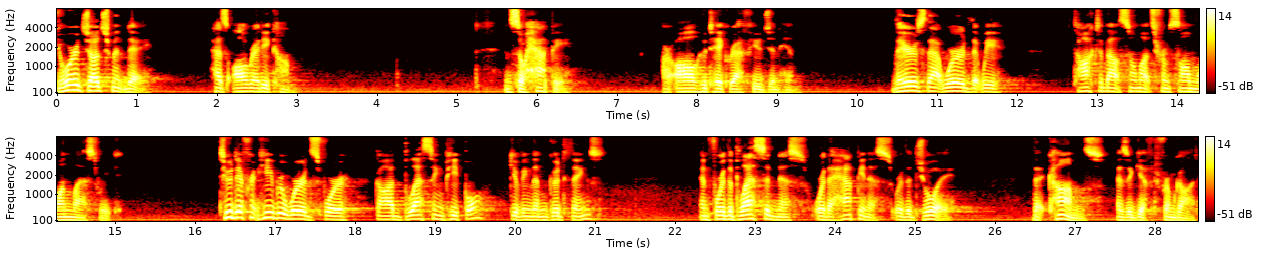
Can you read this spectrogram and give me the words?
Your judgment day has already come. And so happy are all who take refuge in him. There's that word that we talked about so much from Psalm 1 last week. Two different Hebrew words for God blessing people, giving them good things, and for the blessedness or the happiness or the joy that comes as a gift from God.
